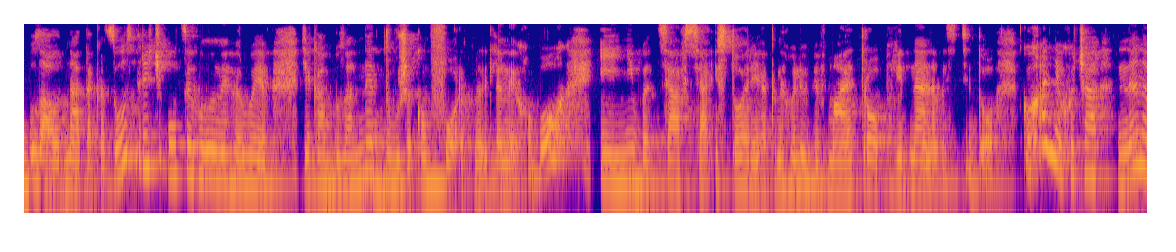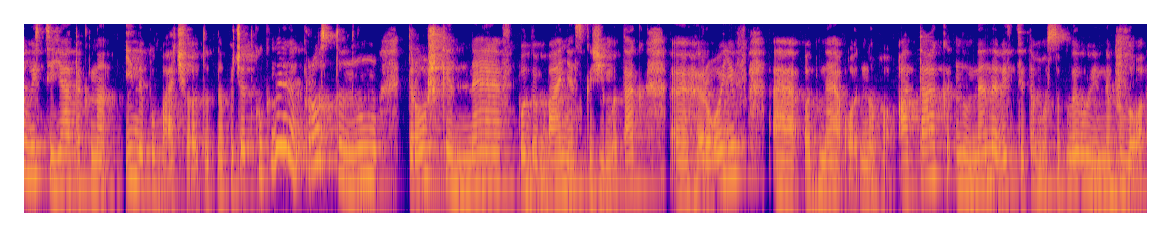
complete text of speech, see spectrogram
була одна така зустріч у цих головних героїв, яка була не дуже комфортною для них обох, і ніби ця вся історія книголюбів має троп від ненависті до кохання. Хоча ненависті я так на і не побачила тут на початку книги, просто ну трошки не вподобання, скажімо так, е, героїв е, одне одного. А так, ну ненависті там особливої не було.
